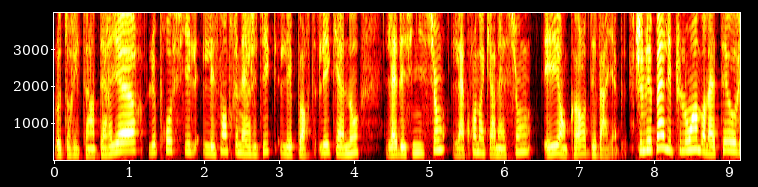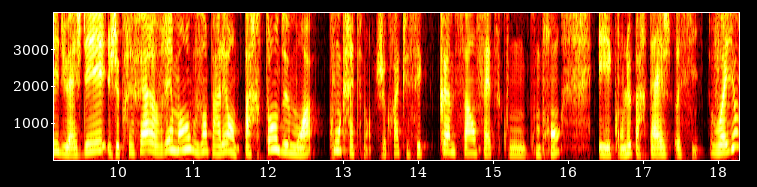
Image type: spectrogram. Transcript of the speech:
l'autorité intérieure, le profil, les centres énergétiques, les portes, les canaux, la définition, la croix d'incarnation et encore des variables. Je ne vais pas aller plus loin dans la théorie du HD, je préfère vraiment vous en parler en partant de moi concrètement. Je crois que c'est comme ça en fait qu'on comprend et qu'on le partage aussi. Voyons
